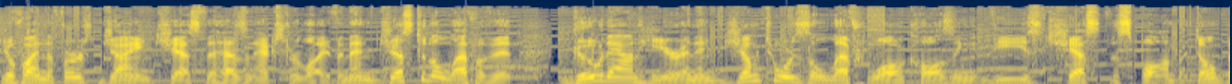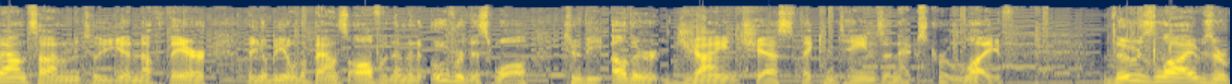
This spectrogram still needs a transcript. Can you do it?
You'll find the first giant chest that has an extra life, and then just to the left of it, go down here and then jump towards the left wall, causing these chests to spawn. But don't bounce on them until you get enough there that you'll be able to bounce off of them and over this wall to the other giant chest that contains an extra life. Those lives are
